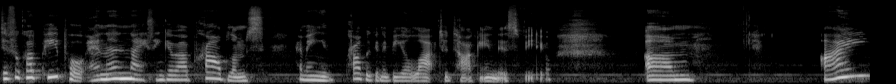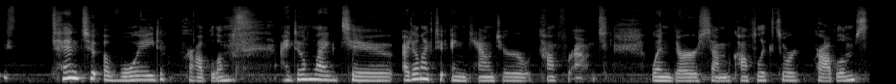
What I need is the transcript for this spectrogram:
difficult people. And then I think about problems. I mean, probably going to be a lot to talk in this video. Um, I tend to avoid problems I don't like to I don't like to encounter or confront when there are some conflicts or problems,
